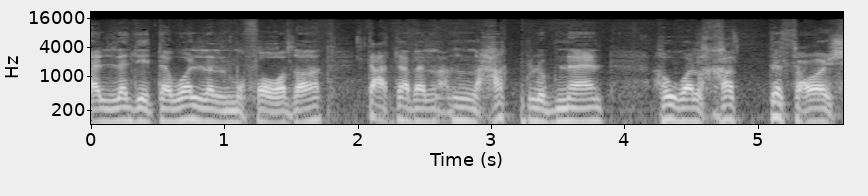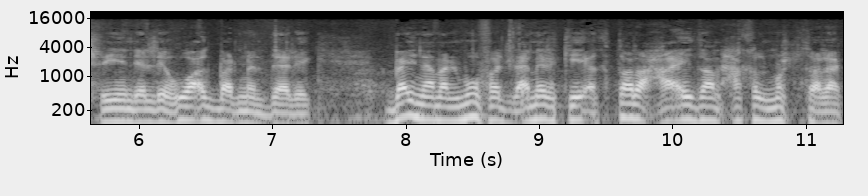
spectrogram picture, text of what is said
الذي تولى المفاوضات تعتبر أن حق لبنان هو الخط 29 اللي هو أكبر من ذلك. بينما الموفد الأمريكي اقترح أيضا حقل مشترك.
